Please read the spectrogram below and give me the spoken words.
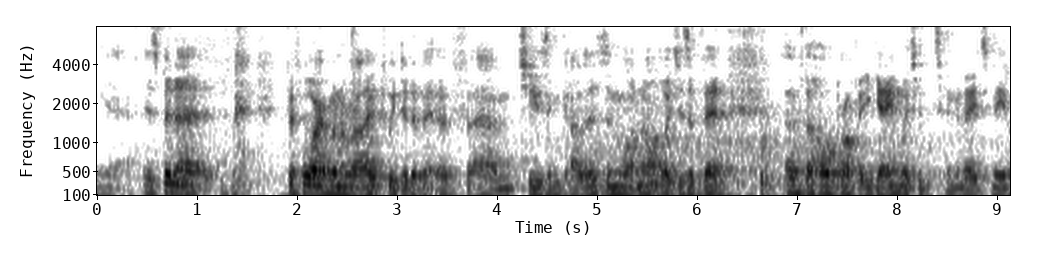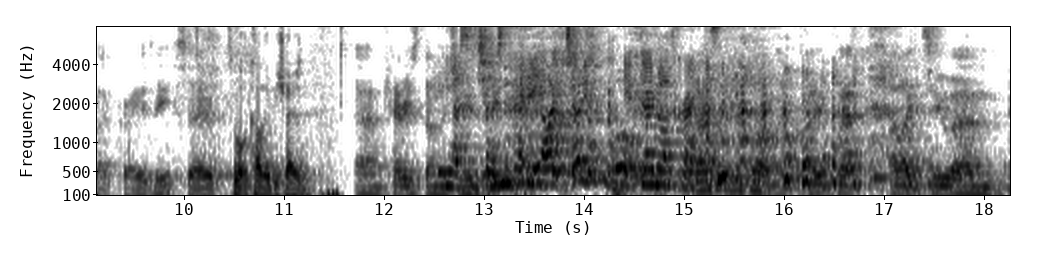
Yeah, it's been a. Before everyone arrived, we did a bit of um, choosing colours and whatnot, which is a bit of the whole property game, which intimidates me like crazy. So, So, what colour have you chosen? um, Kerry's done He the hasn't choosing. chosen any, I've chosen more. Yeah, don't ask Craig. That's a department, right? But I like to um,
